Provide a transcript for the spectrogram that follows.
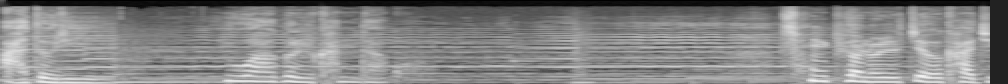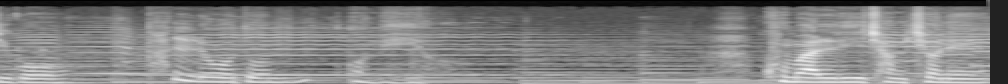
아들이 유학을 간다고 송편을 쪄 가지고 달려오던 구말리 장천에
